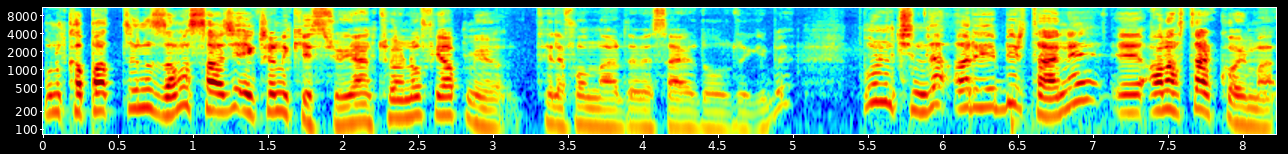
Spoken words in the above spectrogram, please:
bunu kapattığınız zaman sadece ekranı kesiyor. Yani turn off yapmıyor telefonlarda vesairede olduğu gibi. Bunun için de araya bir tane e, anahtar koyma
